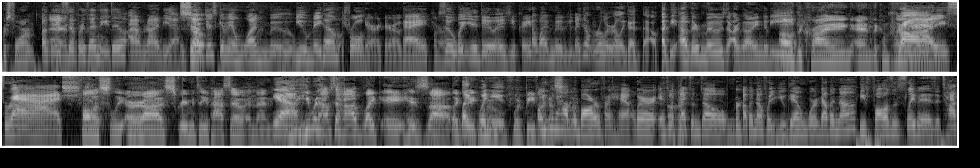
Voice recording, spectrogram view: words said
first form. Okay, And- so for Zenitsu, I have an idea. Instead So- of just giving him one move, you make him a troll character, okay? Okay. So what you do is you create that one move. You make it really, really good though. But the other moves are going to be oh, the crying and the complaining. cry, scratch. fall asleep or uh, scream until you pass out, and then Yeah. he, would have to have like a his uh, like, Like big when move you- would be You can have a bar for him where if he Okay. gets himself worked up enough or you get him worked up enough, he falls asleep and his attack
